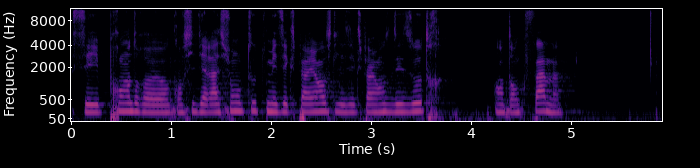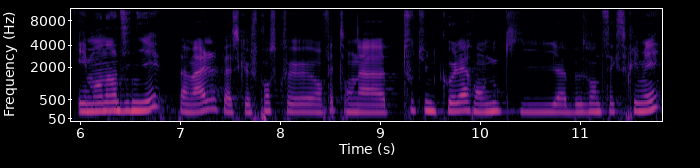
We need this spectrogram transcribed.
c'est prendre en considération toutes mes expériences, les expériences des autres en tant que femme, et m'en indigner pas mal parce que je pense qu'en en fait on a toute une colère en nous qui a besoin de s'exprimer.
